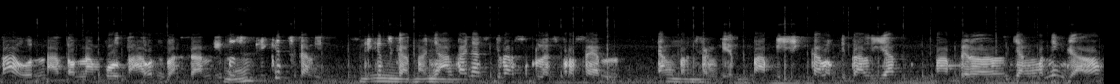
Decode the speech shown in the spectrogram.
tahun atau 60 tahun bahkan itu hmm. sedikit sekali. Sedikit hmm. sekali. Hanya angkanya sekitar 11 persen yang hmm. terjangkit. Tapi kalau kita lihat tabel yang meninggal,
